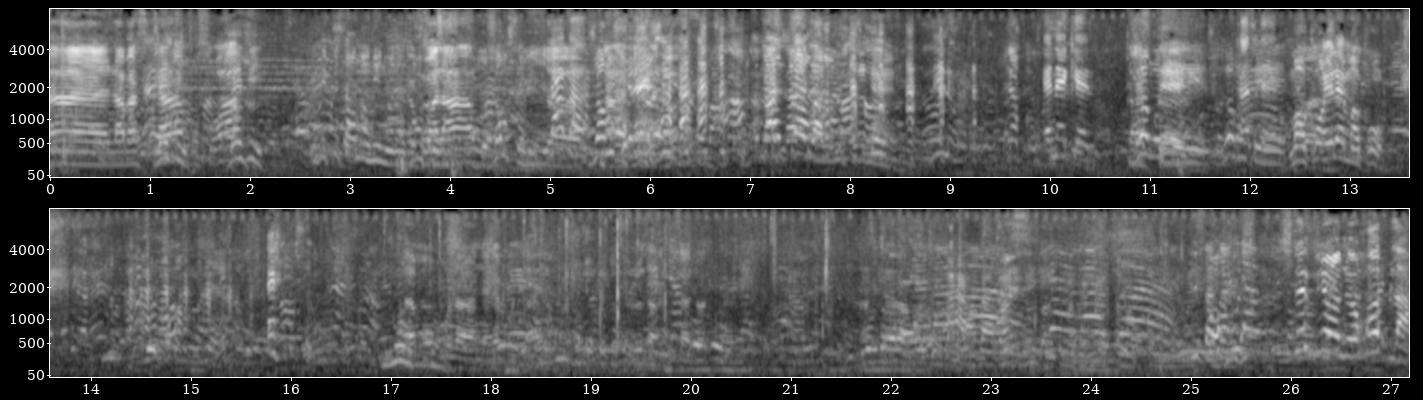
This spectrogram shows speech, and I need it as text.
euh, La Bastia, bonsoir. La vie. Il est plus ça, non, non, non. Voilà, Jean Sérieux. Jean Sérieux. Eneken. Macron, il est Macron. Eh. Moto. Je t'ai vu en Europe là.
